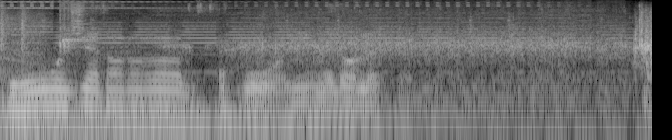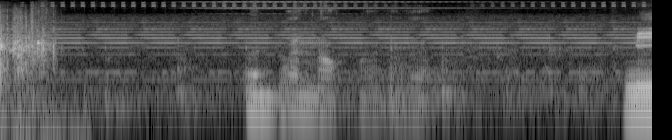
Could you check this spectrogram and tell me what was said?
โอ้ยเชี่ยโทษโทษโอ้โหยิงไม่โดนเลย มันน็อกมี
